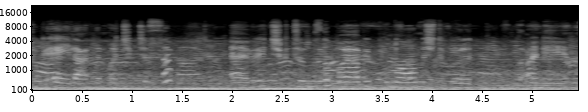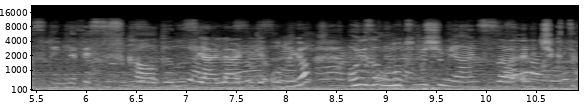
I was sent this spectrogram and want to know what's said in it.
çok eğlendim açıkçası. Ee, ve çıktığımızda bayağı bir bunalmıştık böyle hani nasıl diyeyim nefessiz kaldığınız yerler bile oluyor. O yüzden unutmuşum yani size hani çıktık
